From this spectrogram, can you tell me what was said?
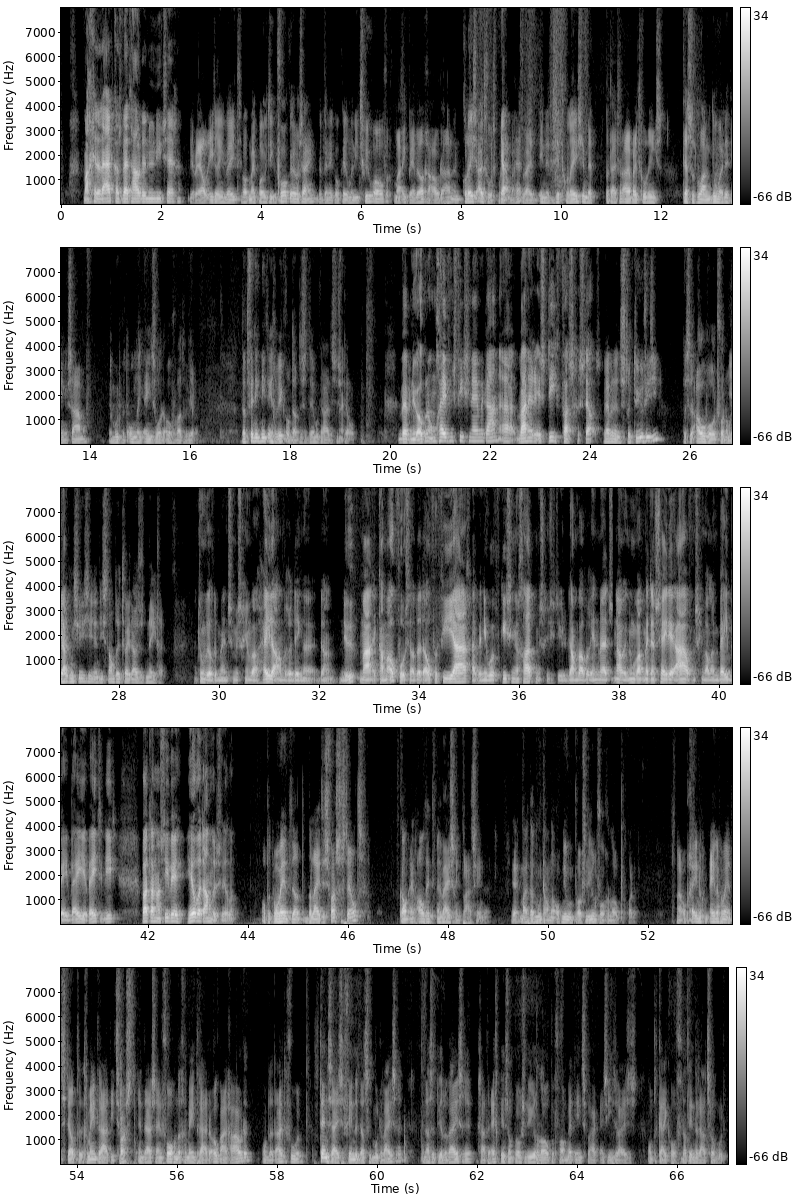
mag je dat eigenlijk als wethouder nu niet zeggen? Jawel, iedereen weet wat mijn politieke voorkeuren zijn. Daar ben ik ook helemaal niet schuw over. Maar ik ben wel gehouden aan een college-uitvoeringsprogramma. Hè? Wij in dit college met Partij van de Arbeid, GroenLinks, Tessels Belang doen wij dit dingen samen. En moeten we het onderling eens worden over wat we willen. Dat vind ik niet ingewikkeld, dat is het democratische spel. We hebben nu ook een omgevingsvisie, neem ik aan. Eh, wanneer is die vastgesteld? We hebben een structuurvisie. Dat is de oude woord voor de Ja. omgevingsvisie. En die stamt uit 2009. En toen wilden mensen misschien wel hele andere dingen dan nu. Maar ik kan me ook voorstellen dat over vier jaar hebben we nieuwe verkiezingen gehad. Misschien zitten jullie dan wel weer in met, nou ik noem wat, met een CDA of misschien wel een BBB, je weet het niet. Wat dan als die weer heel wat anders willen? Op het moment dat beleid is vastgesteld, kan er altijd een wijziging plaatsvinden. Ja, maar dat moet dan opnieuw een procedure voor gelopen worden. Maar op enig, enig moment stelt de gemeenteraad iets vast en daar zijn volgende gemeenteraden ook aan gehouden om dat uit te voeren. Tenzij ze vinden dat ze het moeten wijzigen. En als ze het willen wijzigen, gaat er echt weer zo'n procedure lopen van met inspraak en zienswijzes om te kijken of dat inderdaad zo moet.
